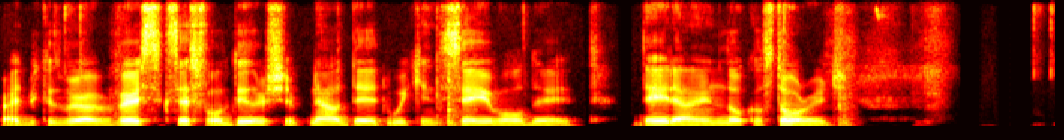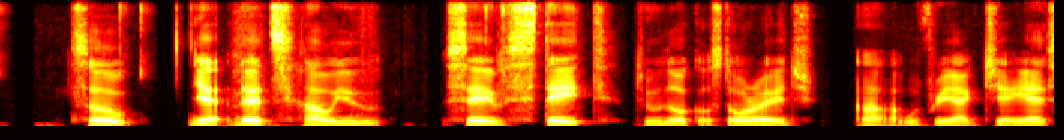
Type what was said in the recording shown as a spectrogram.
right? Because we're a very successful dealership now that we can save all the data in local storage. So yeah, that's how you save state to local storage uh, with React.js.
